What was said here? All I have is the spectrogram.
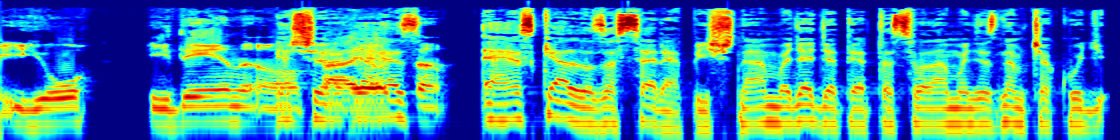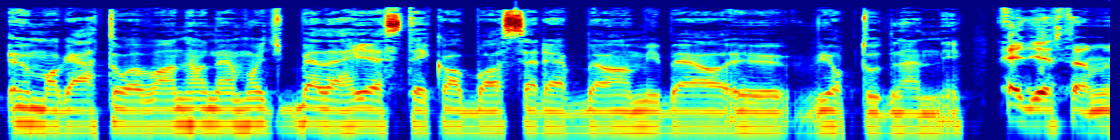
jó, idén a És ehhez, ehhez kell az a szerep is, nem? Vagy egyetértesz velem, hogy ez nem csak úgy önmagától van, hanem hogy belehelyezték abba a szerepbe, amiben ő jobb tud lenni. Egyértelmű,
